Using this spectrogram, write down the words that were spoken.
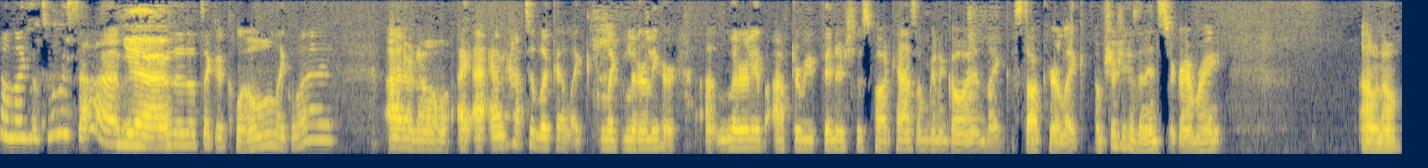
I'm like, that's really sad. Yeah. That's like a clone. Like what? I don't know. I I, I would have to look at like like literally her. Uh, literally after we finish this podcast, I'm gonna go and like stalk her. Like I'm sure she has an Instagram, right? I don't know.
